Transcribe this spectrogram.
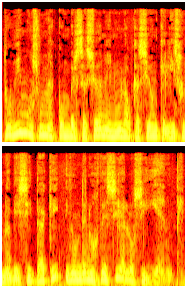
tuvimos una conversación en una ocasión que él hizo una visita aquí y donde nos decía lo siguiente.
